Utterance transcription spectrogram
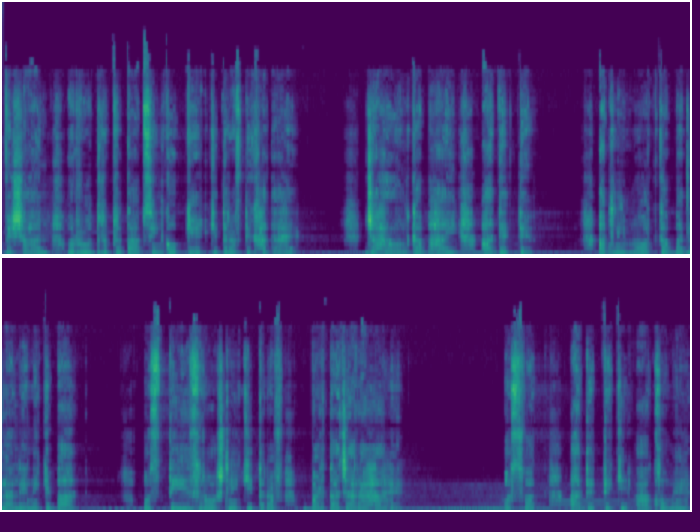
विशाल रुद्र प्रताप सिंह को गेट की तरफ़ दिखाता है, जहाँ उनका भाई आदित्य अपनी मौत का बदला लेने के बाद उस तेज रोशनी की तरफ़ बढ़ता जा रहा है। उस वक्त आदित्य की आँखों में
